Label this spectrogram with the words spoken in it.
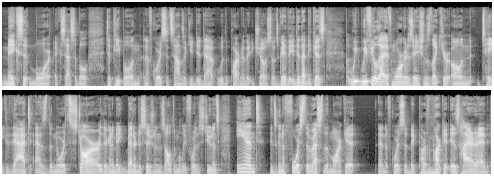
makes it more accessible to people. And, and of course, it sounds like you did that with the partner that you chose. So it's great that you did that because we, we feel that if more organizations like your own take that as the North Star, they're going to make better decisions ultimately for the students. And it's going to force the rest of the market, and of course, a big part of the market is higher ed,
